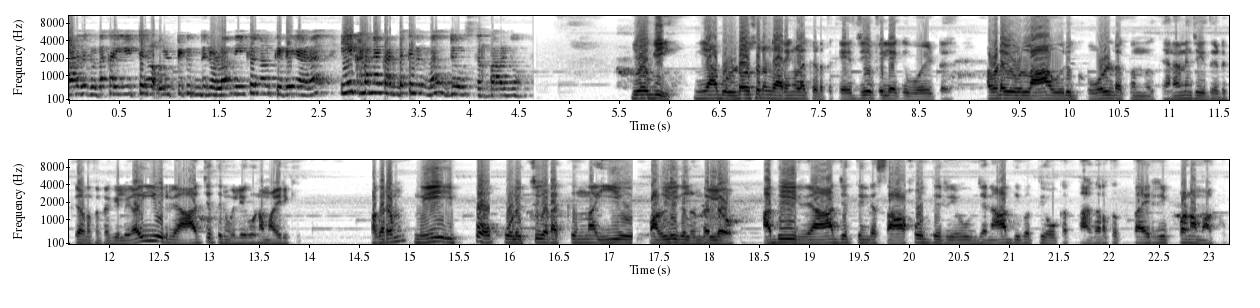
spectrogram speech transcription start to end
അനധികൃത കയ്യേറ്റങ്ങൾ ഒഴിപ്പിക്കുന്നതിനുള്ള നീക്കങ്ങൾക്കിടെയാണ് ഈ ഘടന കണ്ടെത്തിയതെന്ന് ഉദ്യോഗസ്ഥർ പറഞ്ഞു. യോഗി നീ ആ ബുൾഡോസറും കാര്യങ്ങളൊക്കെ എടുത്ത് കെ ജി എഫിലേക്ക് പോയിട്ട് അവിടെയുള്ള ആ ഒരു ഗോൾഡൊക്കെ ഒന്ന് ഖനനം ചെയ്ത് എടുക്കുകയാണെന്നുണ്ടെങ്കിൽ ഈ ഒരു രാജ്യത്തിന് വലിയ ഗുണമായിരിക്കും. പകരം നീ ഇപ്പോ പൊളിച്ചു കിടക്കുന്ന ഈ പള്ളികളുണ്ടല്ലോ അത് ഈ രാജ്യത്തിന്റെ സാഹോദര്യവും ജനാധിപത്യവും ഒക്കെ തകർത്ത് തരിപ്പണമാക്കും.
